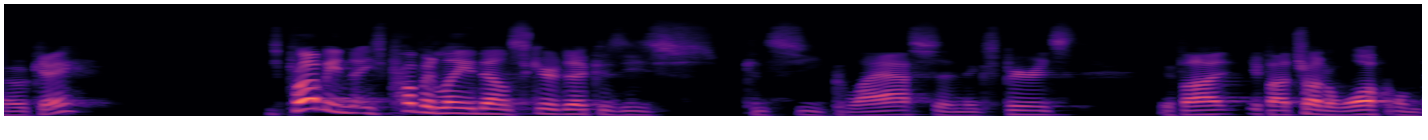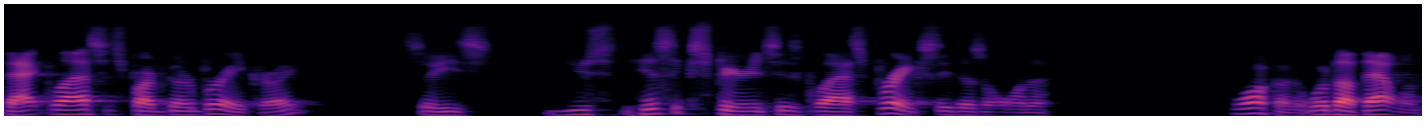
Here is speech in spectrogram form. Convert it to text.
Okay. He's probably he's probably laying down scared because he can see glass and experience. If I if I try to walk on that glass, it's probably going to break, right? So he's used his experience, his glass breaks, so he doesn't want to walk on it. What about that one?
